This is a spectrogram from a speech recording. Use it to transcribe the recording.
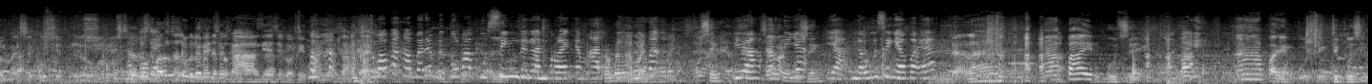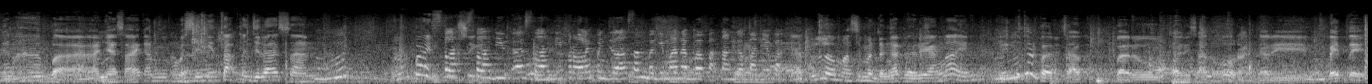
belum eksekusi belum. Dengerin sekali aja kalau ditanya sampai. Bapak kabarnya betul Pak pusing dengan proyek MRT ini Pak? Pusing? Iya, artinya pusing? ya nggak pusing ya Pak ya? Enggak lah. Ngapain pusing? Oke. Apa yang pusing? Dipusingkan apa? Hanya saya kan mesti minta penjelasan. Ngapain Setelah pusing? setelah di, eh, setelah diperoleh penjelasan bagaimana Bapak tanggapannya Pak? Ya belum, masih mendengar dari yang lain. Itu kan baru baru dari satu orang dari PT.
